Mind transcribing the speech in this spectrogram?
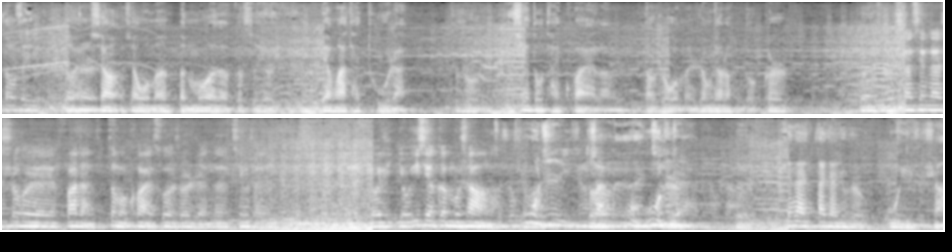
到这到这。像像我们本末的歌词有一句变化太突然，就是一切都太快了，导致我们扔掉了很多根儿。对，就是像现在社会发展这么快，所以说人的精神有有一些跟不上了，就是物质已经对上来了，物物质精神还没有上。对，现在大家就是物欲至上，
